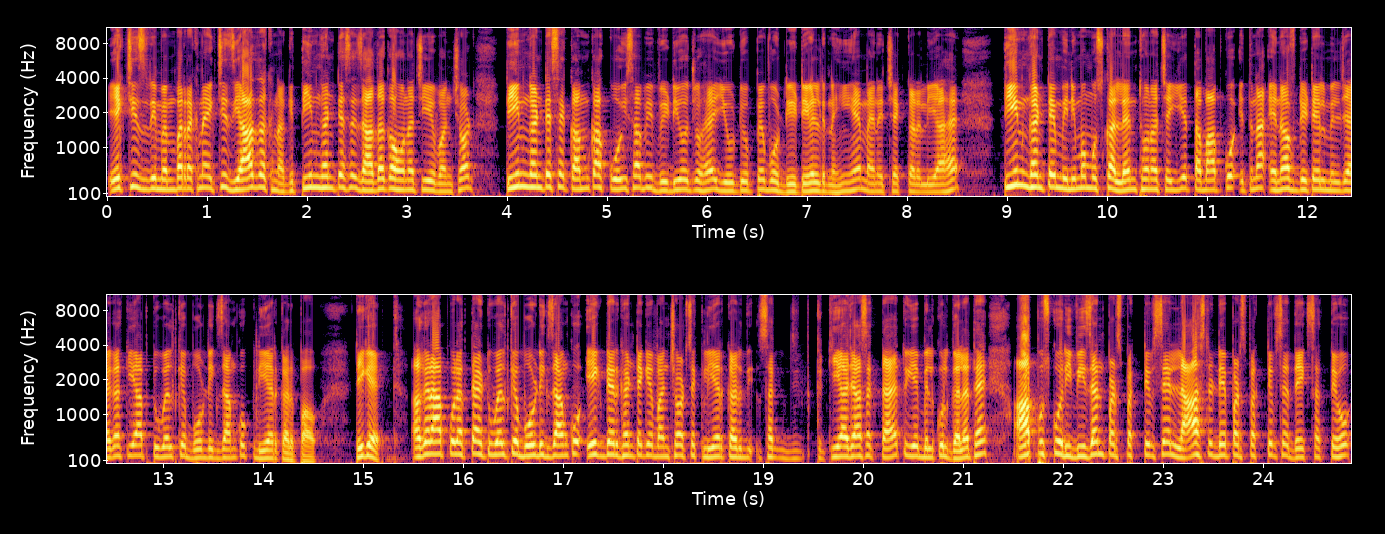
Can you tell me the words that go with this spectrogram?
एक चीज़ रिमेंबर रखना, एक चीज़ याद रखना कि तीन घंटे से ज़्यादा का होना चाहिए वन शॉट तीन घंटे से कम का कोई सा भी वीडियो जो है यूट्यूब पे वो डिटेल्ड नहीं है, मैंने चेक कर लिया है। तीन घंटे मिनिमम उसका लेंथ होना चाहिए तब आपको इतना इनफ डिटेल मिल जाएगा कि आप ट्वेल्थ के बोर्ड एग्ज़ाम को क्लियर कर पाओ। ठीक है? अगर आपको लगता है ट्वेल्थ के बोर्ड एग्ज़ाम को एक डेढ़ घंटे के वन शॉट से क्लियर कर सक, किया जा सकता है तो ये बिल्कुल गलत है। आप उसको रिविजन परस्पेक्टिव से लास्ट डे परस्पेक्टिव से देख सकते हो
